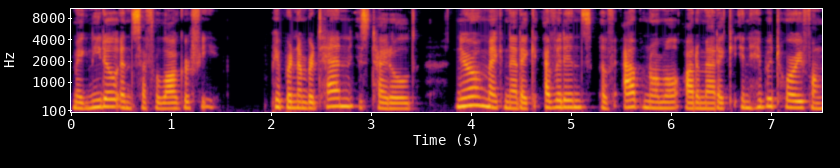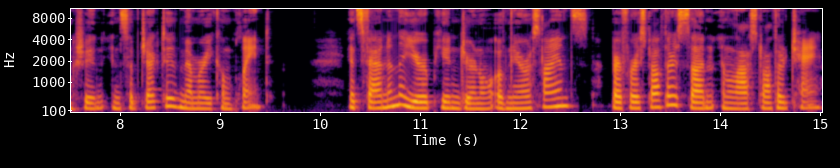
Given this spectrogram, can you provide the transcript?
magnetoencephalography. Paper number 10 is titled Neuromagnetic Evidence of Abnormal Automatic Inhibitory Function in Subjective Memory Complaint. It's found in the European Journal of Neuroscience by first author Sun and last author Chang.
